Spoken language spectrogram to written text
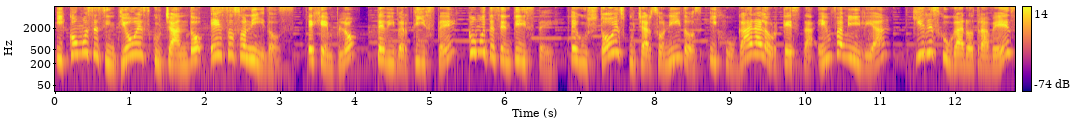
y cómo se sintió escuchando esos sonidos. Ejemplo, ¿Te divertiste? ¿Cómo te sentiste? ¿Te gustó escuchar sonidos y jugar a la orquesta en familia? ¿Quieres jugar otra vez?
